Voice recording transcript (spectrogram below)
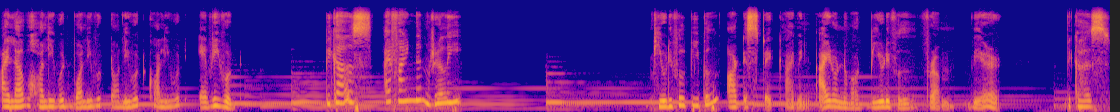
I love Hollywood, Bollywood, Tollywood, Kollywood, everywood because I find them really beautiful people, artistic. I mean, I don't know about beautiful from where because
